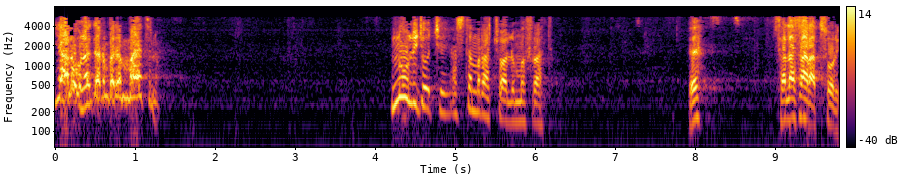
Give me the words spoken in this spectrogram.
ያለው ነገር በደንብ ማየት ነው። ኑ ልጆቼ አስተምራችኋለሁ መፍራት። 34 ሶሪ።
